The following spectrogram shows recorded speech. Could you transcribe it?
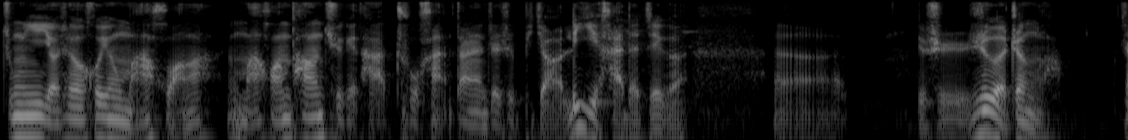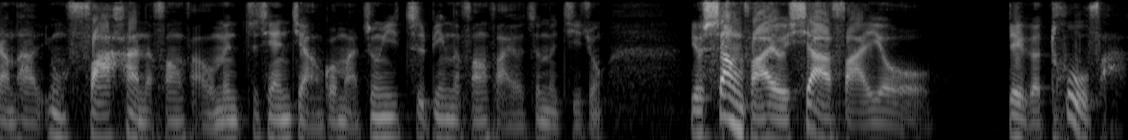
中医有时候会用麻黄啊，用麻黄汤去给他出汗。当然这是比较厉害的这个呃，就是热症了，让他用发汗的方法。我们之前讲过嘛，中医治病的方法有这么几种。有上法，有下法，有这个吐法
